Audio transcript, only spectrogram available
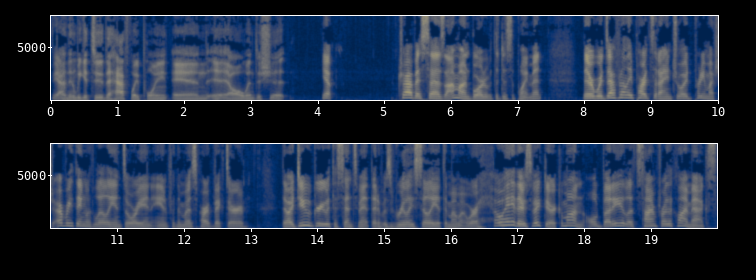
Yeah. And then we get to the halfway point and it all went to shit. Yep. Travis says, I'm on board with the disappointment. There were definitely parts that I enjoyed pretty much everything with Lily and Dorian, and for the most part, Victor. Though I do agree with the sentiment that it was really silly at the moment where, oh, hey, there's Victor. Come on, old buddy, let's time for the climax.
